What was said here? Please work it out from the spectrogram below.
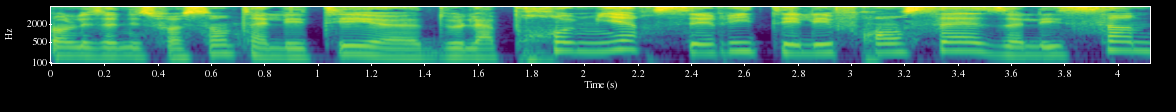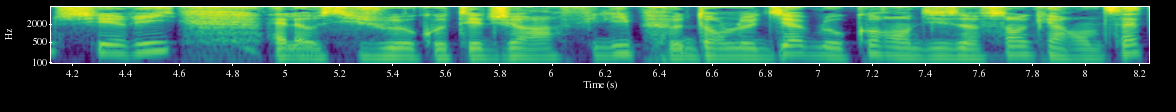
Dans les années 60, elle était euh, de la première série télé française, Les Saintes Chéries. Elle a aussi joué aux côtés de Gérard Philippe dans Le Diable au corps en 1947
